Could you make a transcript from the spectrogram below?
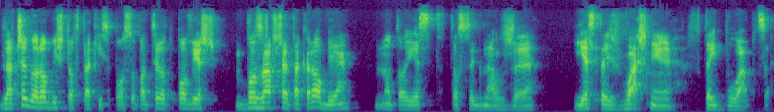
dlaczego robisz to w taki sposób, a ty odpowiesz, bo zawsze tak robię, no to jest to sygnał, że jesteś właśnie w tej pułapce.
